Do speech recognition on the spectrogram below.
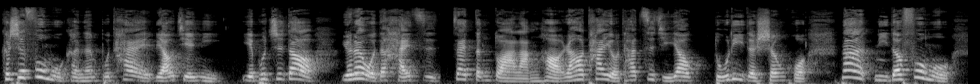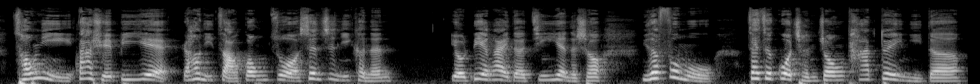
可是父母可能不太了解你，也不知道原来我的孩子在登大人哈，然后他有他自己要独立的生活。那你的父母从你大学毕业，然后你找工作，甚至你可能有恋爱的经验的时候，你的父母在这过程中，他对你的。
